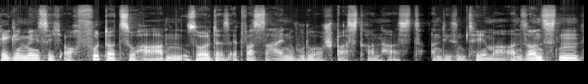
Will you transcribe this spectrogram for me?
regelmäßig auch Futter zu haben, sollte es etwas sein, wo du auch Spaß dran hast an diesem Thema. Ansonsten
